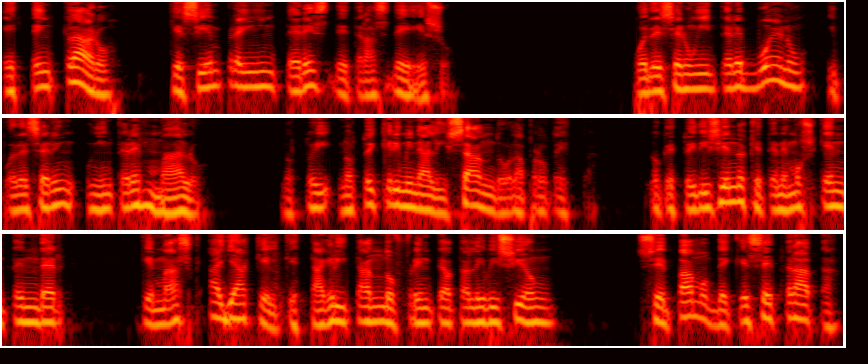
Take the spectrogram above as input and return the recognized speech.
estén claros que siempre hay un interés detrás de eso. Puede ser un interés bueno y puede ser un interés malo. No estoy, no estoy criminalizando la protesta. Lo que estoy diciendo es que tenemos que entender que más allá que el que está gritando frente a televisión, sepamos de qué se trata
